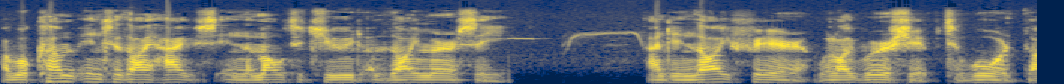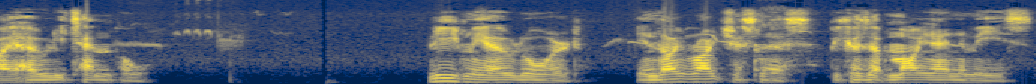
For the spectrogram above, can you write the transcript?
I will come into thy house in the multitude of thy mercy and in thy fear will I worship toward thy holy temple. Lead me, O Lord, in thy righteousness because of mine enemies.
